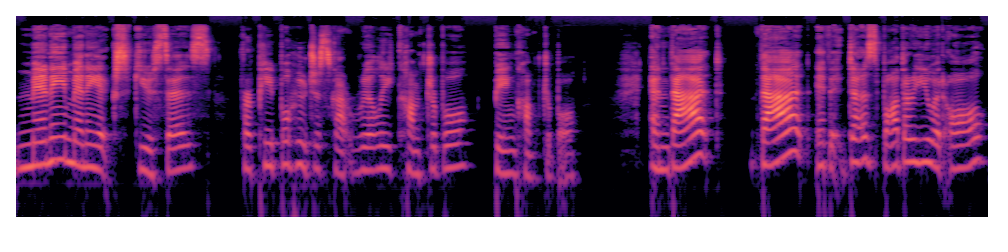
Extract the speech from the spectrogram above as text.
many, many excuses for people who just got really comfortable being comfortable. And that, that, if it does bother you at all,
